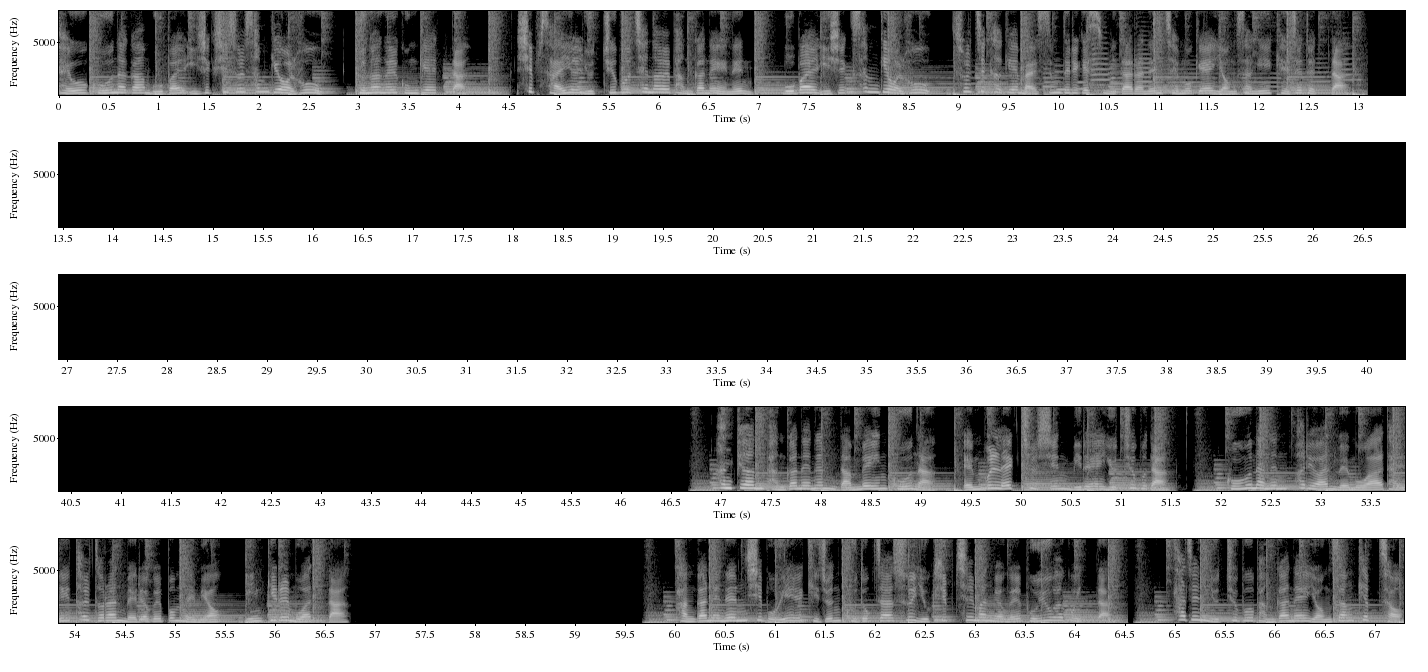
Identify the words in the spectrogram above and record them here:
배우 고은아가 모발 이식 시술 3개월 후 근황을 공개했다. 14일 유튜브 채널 방간회에는 모발 이식 3개월 후 솔직하게 말씀드리겠습니다라는 제목의 영상이 게재됐다. 한편 방간에는 남매인 고은아, 엠블랙 출신 미래 유튜브다. 고은아는 화려한 외모와 달리 털털한 매력을 뽐내며 인기를 모았다. 방간에는 15일 기준 구독자 수 67만 명을 보유하고 있다. 사진 유튜브 방간의 영상 캡처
